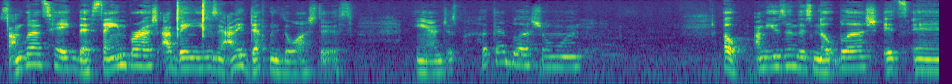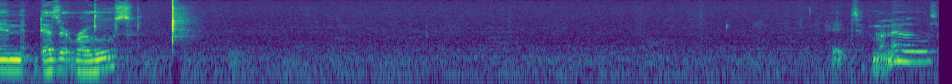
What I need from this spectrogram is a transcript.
So i'm gonna take that same brush i've been using. I need definitely to wash this and just put that blush on. Oh i'm using this note blush. It's in desert rose. Hit tip of my nose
